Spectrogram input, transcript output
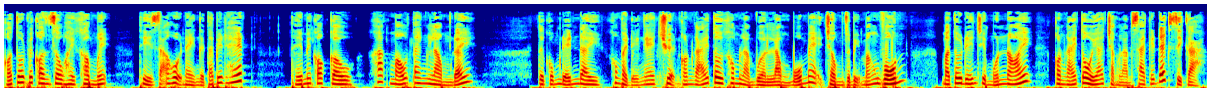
có tốt với con dâu hay không ấy, Thì xã hội này người ta biết hết, Thế mới có câu khắc máu tanh lòng đấy. Tôi cũng đến đây Không phải để nghe chuyện con gái tôi không làm vừa lòng bố mẹ chồng rồi bị mắng vốn. Mà tôi đến chỉ muốn nói Con gái tôi á, chẳng làm sai cái đếch gì cả.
